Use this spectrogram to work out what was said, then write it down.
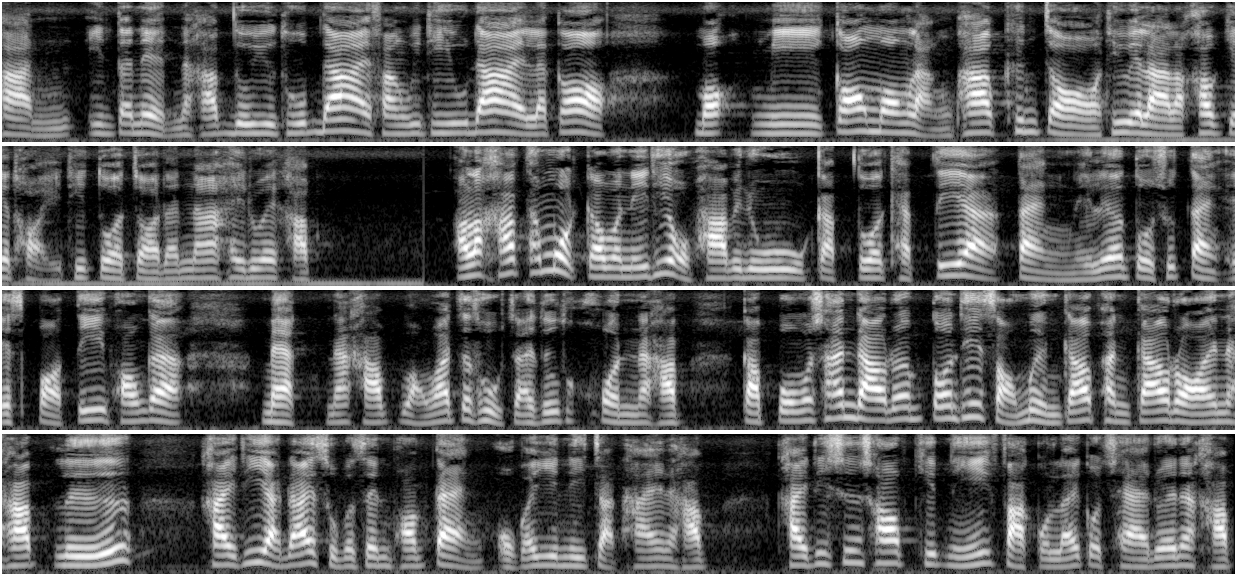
ผ่านอินเทอร์เน็ตนะครับ ดู YouTube ได้ฟังวิทยุได้ แล้วก็มีกล้องมองหลังภาพขึ้นจอที่เวลาเราเข้าเกียร์ถอยที่ตัวจอด้านหน้าให้ด้วยครับ เอาละครับ ทั้งหมดกับวันนี้ที่ผมพาไปดูกับตัวแคปเตียแต่งในเรื่องตัวชุดแต่งเอสปอร์ตี้พร้อมกับแม็กนะครับ หวังว่าจะถูกใจทุกๆคนนะครับ กับโปรโมชั่นดาวเริ่มต้นที่ 29,900 นะครับ หรือใครที่อยากได้สูเปอร์เซ็นต์พร้อมแต่งโอก็ยินดีจัดให้นะครับ ใครที่ชื่นชอบคลิปนี้ฝากกดไลค์กดแชร์ด้วยนะครับ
